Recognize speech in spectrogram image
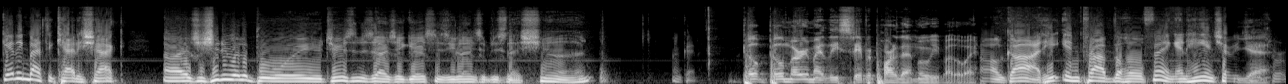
getting back to Caddyshack, uh, she's sitting with a boy, tears in his eyes, I guess, as he lines up this nice shot. Bill Bill Murray, my least favorite part of that movie, by the way. Oh God, he improv the whole thing, and he and Chevy Yeah. Chase were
